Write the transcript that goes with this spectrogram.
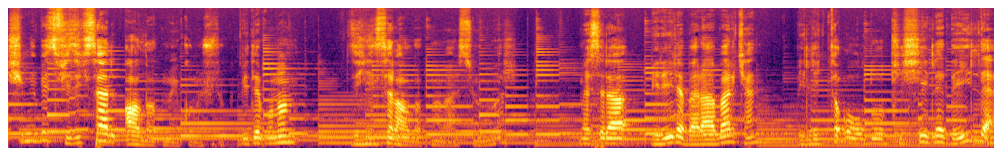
Şimdi biz fiziksel aldatmayı konuştuk. Bir de bunun zihinsel aldatma versiyonu. Mesela biriyle beraberken birlikte olduğu kişiyle değil de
